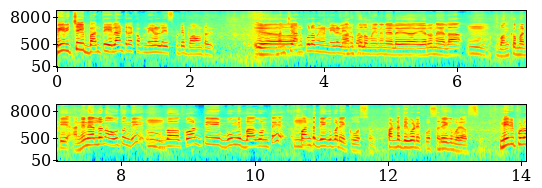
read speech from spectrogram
మీరు ఇచ్చే ఈ బంతి ఎలాంటి రకం నేలలో వేసుకుంటే బాగుంటది? మంచి అనుకూలమైన ఏంది? అనుకూలమైన నేల ఎర్ర నేల మ్మ్. బంకమట్టి అన్ని నెలల్లోనూ అవుతుంది. క్వాలిటీ భూమి బాగుంటే పంట దిగుబడి ఎక్కువ వస్తుంది. పంట దిగుబడి ఎక్కువ వస్తుంది. దిగుబడి వస్తుంది. మీరు ఇప్పుడు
